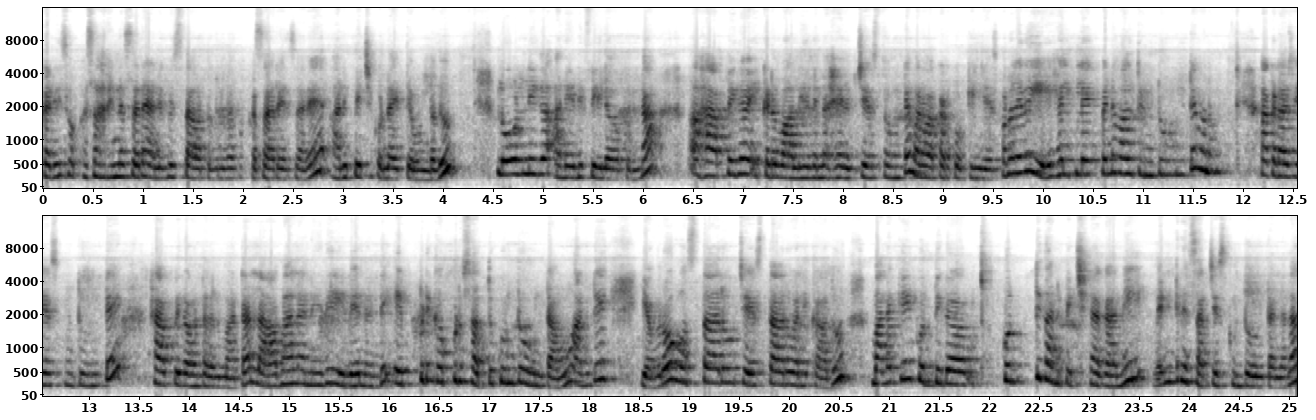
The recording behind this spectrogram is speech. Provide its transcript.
కనీసం ఒక్కసారైనా సరే అనిపిస్తూ ఉంటుంది. నాకు ఒక్కసారే సరే అనిపించకుండా అయితే ఉండదు. లోన్లీగా అనేది ఫీల్ అవ్వకుండా హ్యాపీగా ఇక్కడ వాళ్ళు ఏదైనా హెల్ప్ చేస్తూ ఉంటే మనం అక్కడ కుకింగ్ చేసుకోవడం లేదా ఏ హెల్ప్ లేకపోయినా వాళ్ళు తింటూ ఉంటే మనం అక్కడ చేసుకుంటూ ఉంటే హ్యాపీగా ఉంటుంది అనమాట లాభాలు అనేది ఇవేనండి. ఎప్పటికప్పుడు సర్దుకుంటూ ఉంటాము. అంటే ఎవరో వస్తారు చేస్తారు అని కాదు. మనకే కొద్దిగా కొద్దిగా అనిపించినా కానీ వెంటనే సర్చ్ చేసుకుంటూ ఉంటాం కదా.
